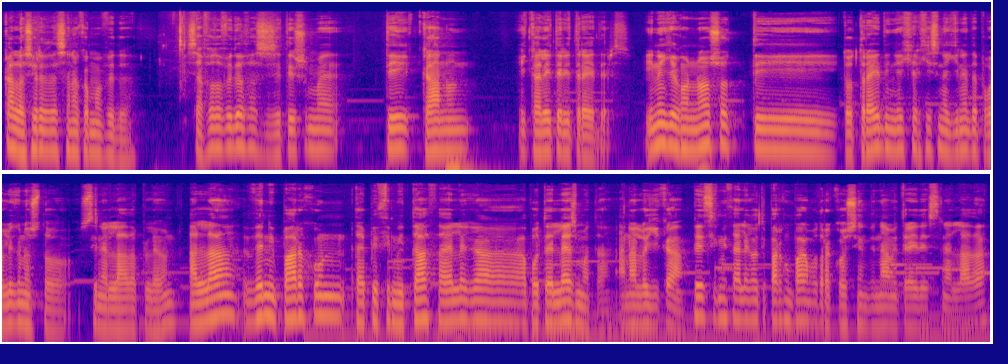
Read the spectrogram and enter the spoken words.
Καλώς ήρθατε σε ένα ακόμα βίντεο. Σε αυτό το βίντεο θα συζητήσουμε τι κάνουν οι καλύτεροι traders. Είναι γεγονός ότι το trading έχει αρχίσει να γίνεται πολύ γνωστό στην Ελλάδα πλέον, αλλά δεν υπάρχουν τα επιθυμητά θα έλεγα αποτελέσματα αναλογικά. Αυτή τη στιγμή θα έλεγα ότι υπάρχουν πάνω από 300 ενδυνάμει traders στην Ελλάδα,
